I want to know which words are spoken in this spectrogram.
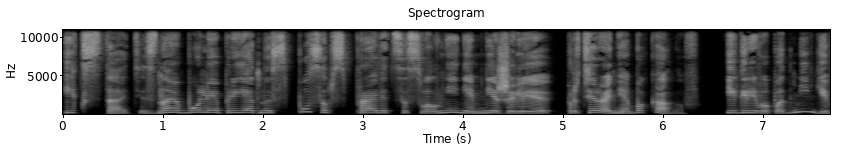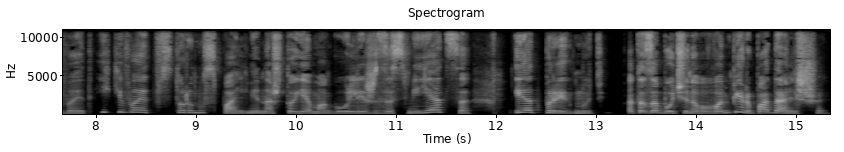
И, кстати, знаю более приятный способ справиться с волнением, нежели протирание бокалов. Игриво подмигивает и кивает в сторону спальни, на что я могу лишь засмеяться и отпрыгнуть от озабоченного вампира подальше.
